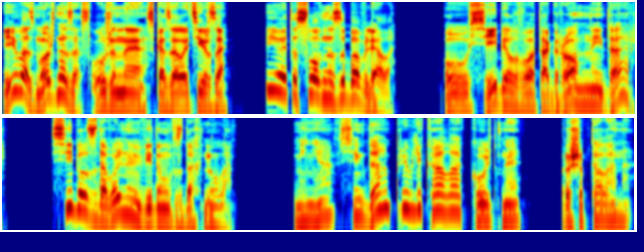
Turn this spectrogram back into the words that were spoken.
«И, возможно, заслуженная», — сказала Тирза. Ее это словно забавляло. «У Сибил вот огромный дар». Сибил с довольным видом вздохнула. «Меня всегда привлекала оккультная», — прошептала она.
